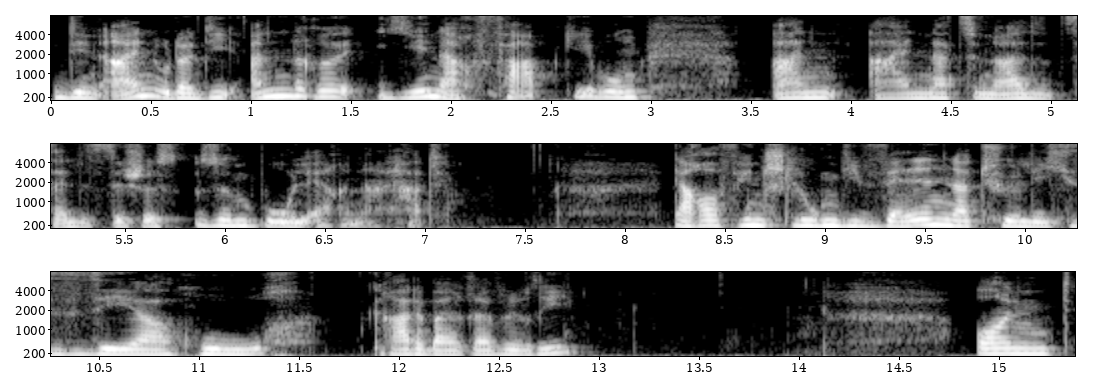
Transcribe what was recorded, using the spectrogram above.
den einen oder die andere je nach Farbgebung an ein nationalsozialistisches Symbol erinnert hat. Daraufhin schlugen die Wellen natürlich sehr hoch, gerade bei Revelry. Und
